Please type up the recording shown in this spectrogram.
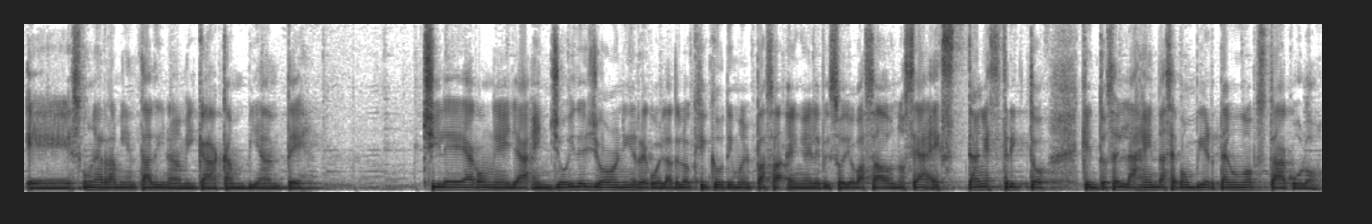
Es una herramienta dinámica, cambiante, chilea con ella, enjoy the journey, recuérdate lo que discutimos en el episodio pasado, no sea tan estricto que entonces la agenda se convierta en un obstáculo.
